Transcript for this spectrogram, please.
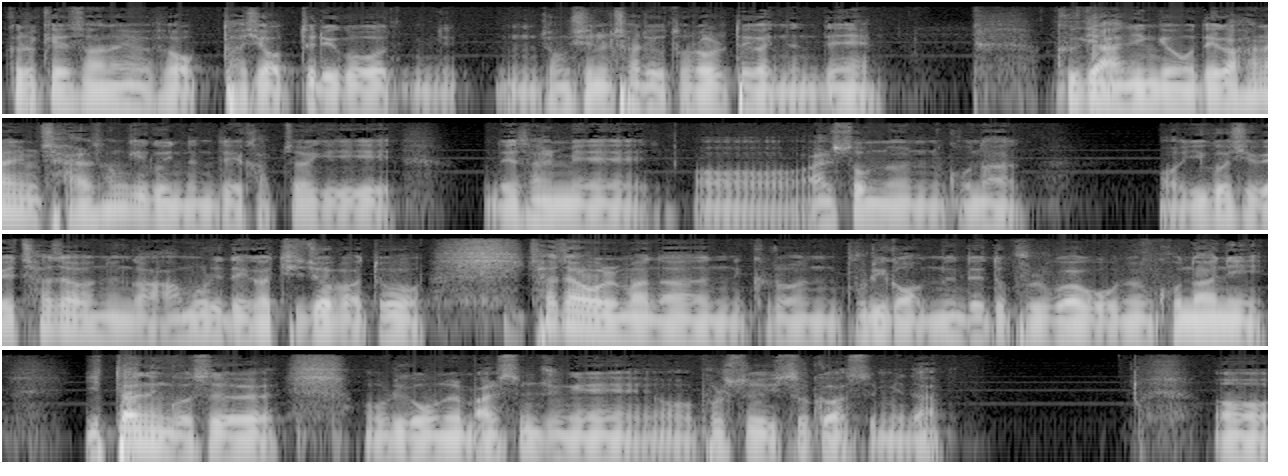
그렇게 해서 하나님 앞에 다시 엎드리고 음, 정신을 차리고 돌아올 때가 있는데 그게 아닌 경우 내가 하나님을 잘 섬기고 있는데 갑자기 내 삶에 어, 알 수 없는 고난 어, 이것이 왜 찾아오는가 아무리 내가 뒤져봐도 찾아올 만한 그런 불의가 없는데도 불구하고 오는 고난이 있다는 것을 우리가 오늘 말씀 중에 어, 볼 수 있을 것 같습니다. 어,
